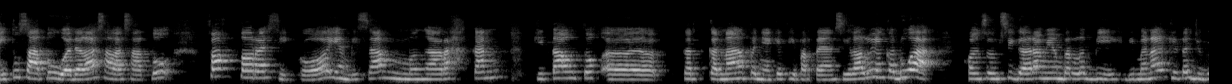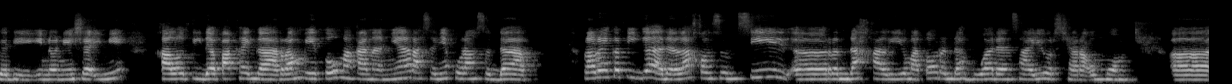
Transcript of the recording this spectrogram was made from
Itu satu adalah salah satu faktor resiko yang bisa mengarahkan kita untuk uh, terkena penyakit hipertensi. Lalu yang kedua, konsumsi garam yang berlebih. Di mana kita juga di Indonesia ini kalau tidak pakai garam itu makanannya rasanya kurang sedap. Lalu yang ketiga adalah konsumsi uh, rendah kalium atau rendah buah dan sayur secara umum. Uh,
